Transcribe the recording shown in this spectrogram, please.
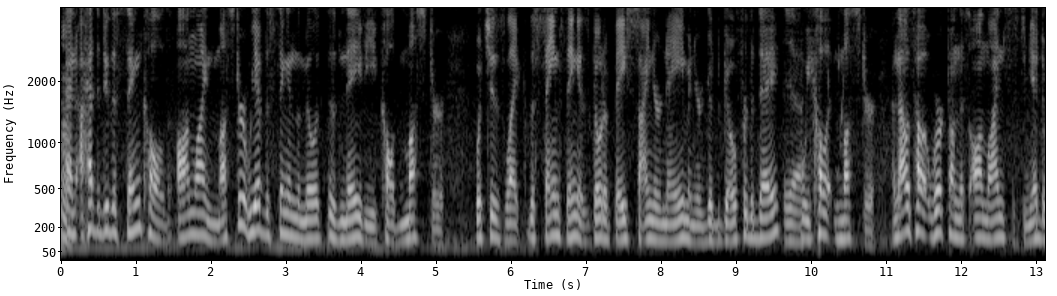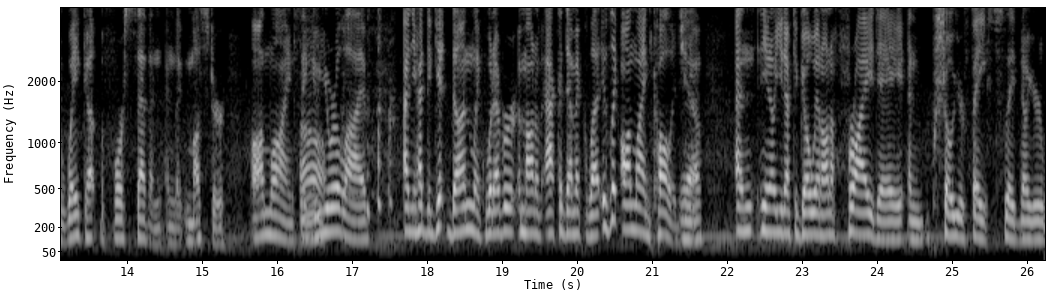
and I had to do this thing called online muster. We have this thing in the, mili- the Navy called muster, which is like the same thing as go to base, sign your name, and you're good to go for the day. Yeah. We call it muster, and that was how it worked on this online system. You had to wake up before seven and like muster online so they Oh. knew you were alive and you had to get done like whatever amount of academic le- it's like online college you know and you know you'd have to go in on a friday and show your face so they'd know you're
